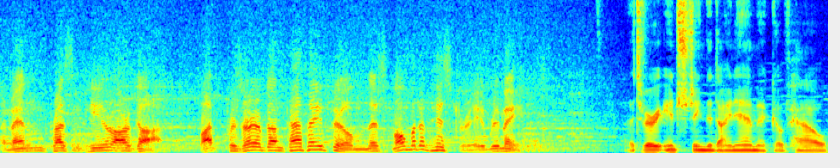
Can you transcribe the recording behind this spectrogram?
The men present here are gone, but preserved on Pathé film, this moment of history remains. It's very interesting the dynamic of how,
